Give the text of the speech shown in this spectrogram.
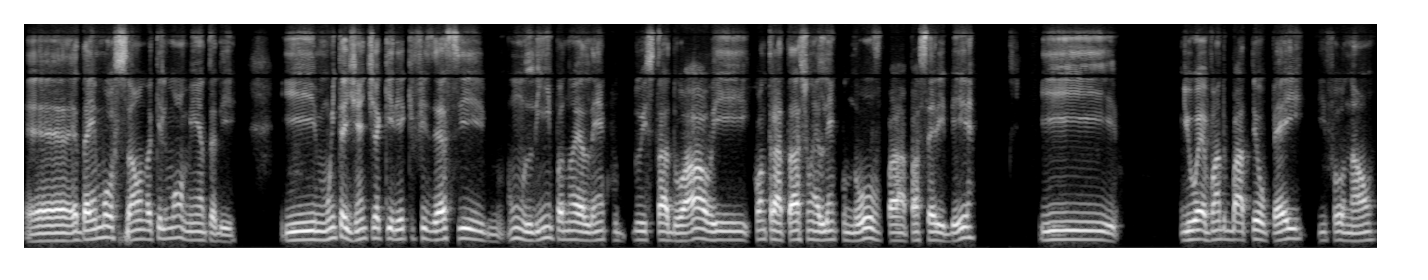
É, é, da emoção daquele momento ali. E muita gente já queria que fizesse um limpa no elenco do estadual e contratasse um elenco novo para a Série B. E, e o Evandro bateu o pé e, e falou: não,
